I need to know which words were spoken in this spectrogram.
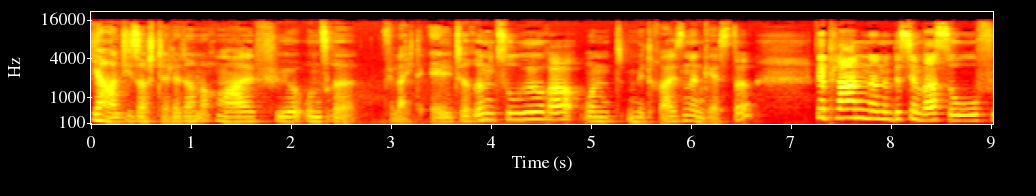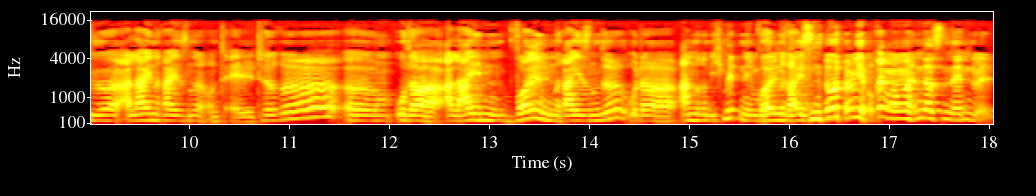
Ja, an dieser Stelle dann nochmal für unsere vielleicht älteren Zuhörer und mitreisenden Gäste. Wir planen ein bisschen was so für Alleinreisende und Ältere ähm, oder allein wollen Reisende oder andere nicht mitnehmen wollen Reisende oder wie auch immer man das nennen will.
